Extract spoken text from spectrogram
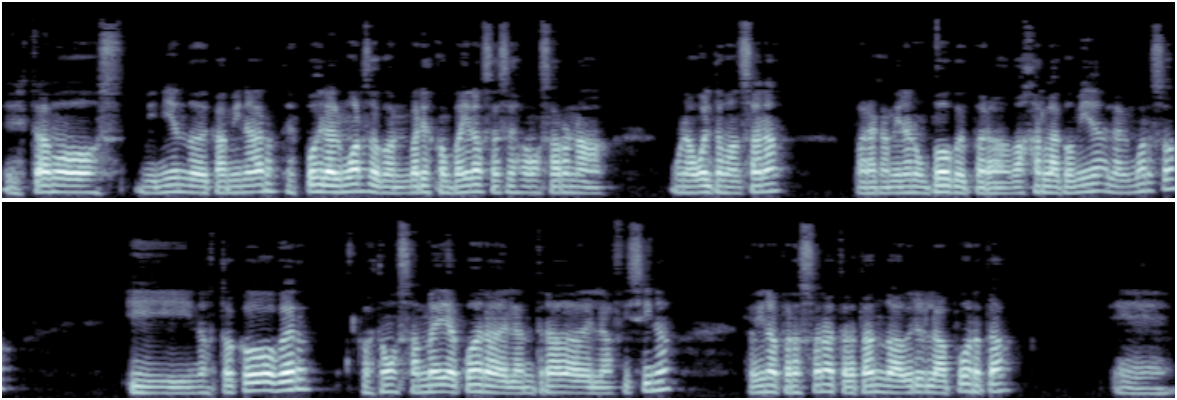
estamos viniendo de caminar después del almuerzo con varios compañeros, a veces vamos a dar una, una vuelta manzana para caminar un poco y para bajar la comida, el almuerzo. Y nos tocó ver, cuando estamos a media cuadra de la entrada de la oficina, que había una persona tratando de abrir la puerta eh,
